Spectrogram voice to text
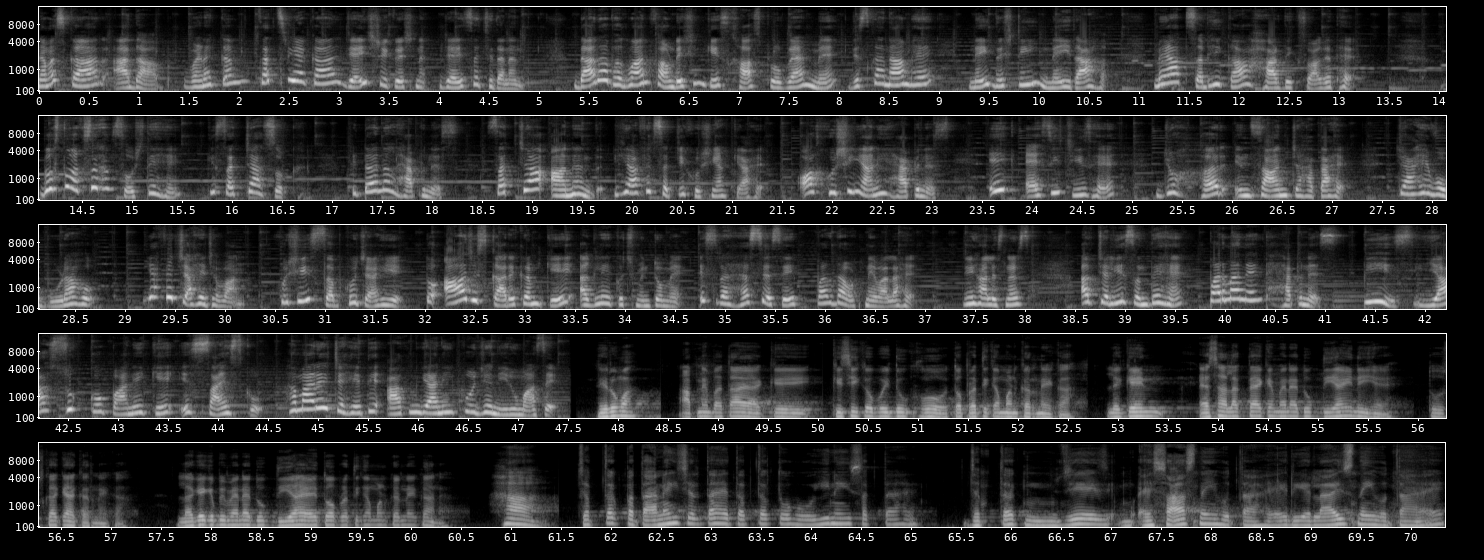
नमस्कार, आदाब, वणक्कम, सत जय श्री कृष्ण, जय सच्चिदानंद। दादा भगवान फाउंडेशन के इस खास प्रोग्राम में, जिसका नाम है नई दृष्टि, नई राह, में आप सभी का हार्दिक स्वागत है। दोस्तों, अक्सर हम सोचते हैं कि सच्चा सुख इटर्नल हैप्पीनेस सच्चा आनंद या फिर सच्ची खुशियाँ क्या है? और खुशी यानी हैप्पीनेस एक ऐसी चीज़ है जो हर इंसान चाहता है, चाहे वो बूढ़ा हो फिर चाहे जवान। खुशी सबको चाहिए। तो आज इस कार्यक्रम के अगले कुछ मिनटों में इस रहस्य से पर्दा उठने वाला है। जी हाँ लिसनर्स अब चलिए सुनते हैं परमानेंट हैप्पीनेस पीस या सुख को पाने के इस साइंस को। हमारे चहेते आत्मज्ञानी पूज्य नीरू माँ से। निरुमा आपने बताया कि किसी को कोई दुख हो तो प्रतिक्रमण करने का। लेकिन ऐसा लगता है कि मैंने दुख दिया ही नहीं है तो उसका क्या करने का? लगे कि भी मैंने दुख दिया है तो प्रतिक्रमण करने का ना? हाँ जब तक पता नहीं चलता है, तब तक तो हो ही नहीं सकता है। जब तक मुझे एहसास नहीं होता है रियलाइज़ नहीं होता है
